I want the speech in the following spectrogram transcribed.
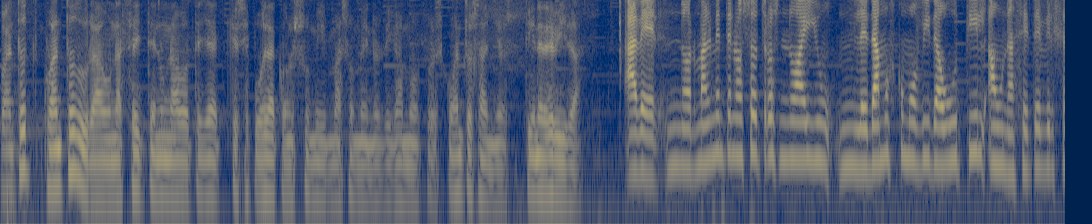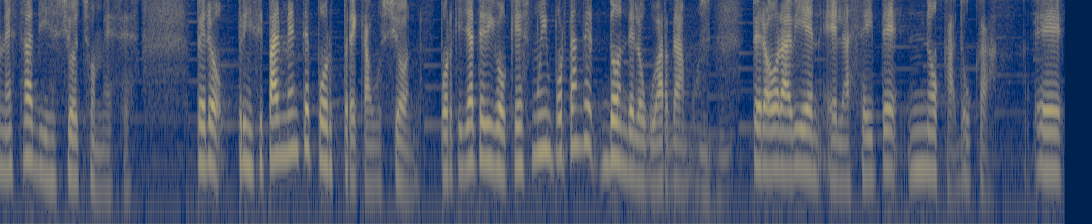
¿Cuánto, ¿Cuánto dura un aceite en una botella que se pueda consumir más o menos, digamos, pues cuántos años tiene de vida? A ver, normalmente nosotros no hay le damos como vida útil a un aceite virgen extra 18 meses, pero principalmente por precaución, porque ya te digo que es muy importante dónde lo guardamos. Pero ahora bien, el aceite no caduca, eh,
